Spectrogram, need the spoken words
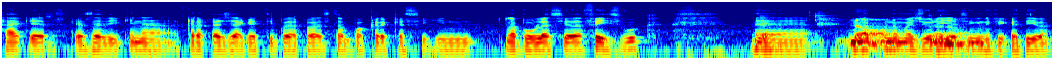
hackers que es dediquin a craquejar aquest tipus de coses tampoc crec que siguin la població de Facebook eh, no, una, una majoria no, no. significativa.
